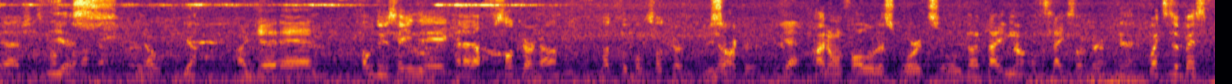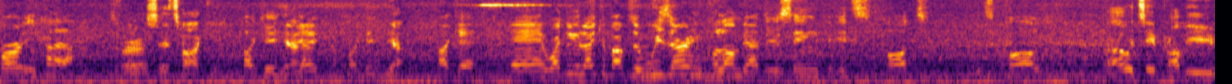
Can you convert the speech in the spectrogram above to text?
Yeah, she's from Yes. Colombia. You know? Yeah. Okay, and how do you say in uh, Canada soccer, no? Not football, soccer. You know? Soccer. Yeah. I don't follow the sport, so You don't like No. it's like soccer? Yeah. What is the best sport in Canada? For us it's hockey. hockey? Yeah. You like hockey? Yeah. Okay. And what do you like about the weather in Colombia? Do you think it's hot? It's cold? I would say probably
